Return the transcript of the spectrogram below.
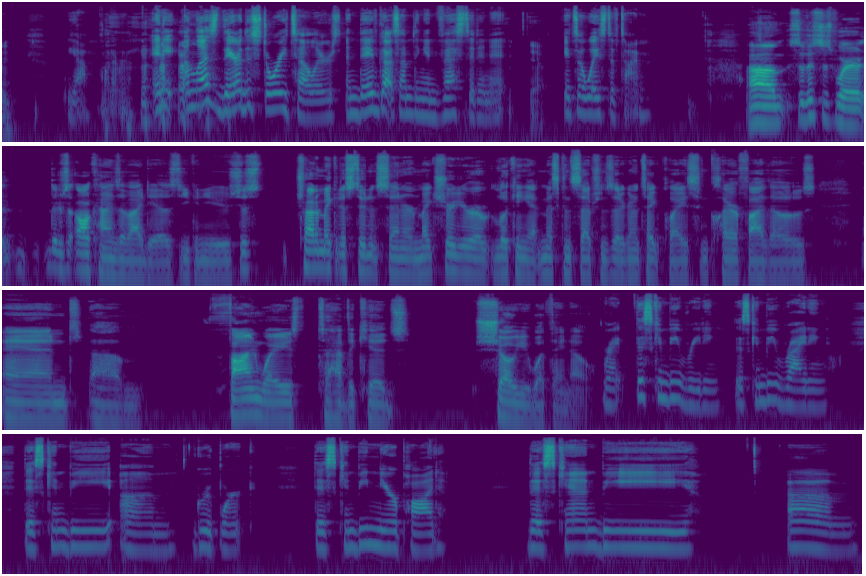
yeah, whatever. Any unless they're the storytellers and they've got something invested in it, Yeah. it's a waste of time. Um, so this is where there's all kinds of ideas you can use. Just try to make it a student centered. Make sure you're looking at misconceptions that are going to take place and clarify those, and um, find ways to have the kids show you what they know. Right. This can be reading. This can be writing. This can be um, group work. This can be Nearpod. This can be um,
